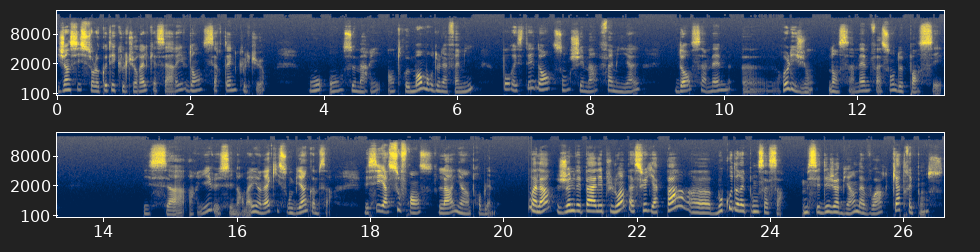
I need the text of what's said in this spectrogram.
J'insiste sur le côté culturel car ça arrive dans certaines cultures où on se marie entre membres de la famille pour rester dans son schéma familial dans sa même euh, religion, dans sa même façon de penser. Et ça arrive, et c'est normal, il y en a qui sont bien comme ça. Mais s'il y a souffrance, là, il y a un problème. Voilà, je ne vais pas aller plus loin parce qu'il n'y a pas euh, beaucoup de réponses à ça. Mais c'est déjà bien d'avoir quatre réponses.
